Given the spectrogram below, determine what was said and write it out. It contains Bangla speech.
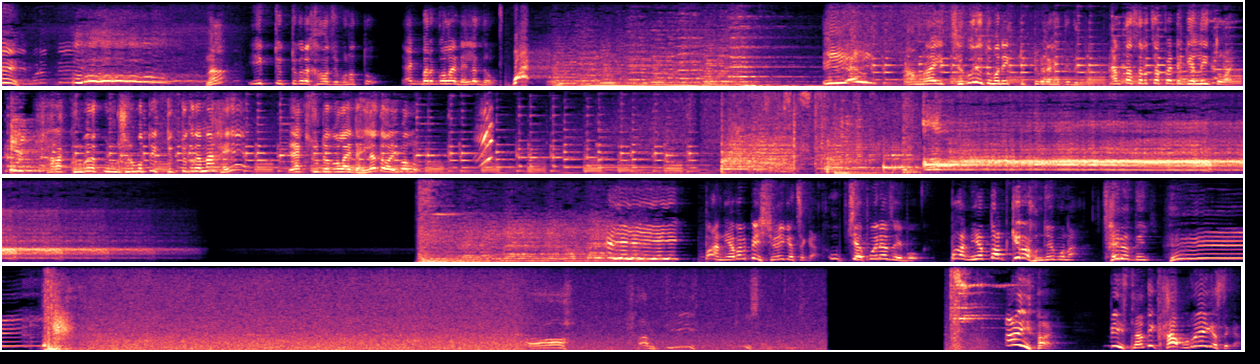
না একটু একটু করে খাওয়া যাব না তো। একবার গলায় ঢেলে দাও। আমরা ইচ্ছা করে তোমার একটু একটু করে খাইতে দিলাম আর তাছাড়া চাপাইতে গেলেই তো হয়। সারাক্ষণ করে কুন্ডুসের মতো একটু একটু করে না খাইয়ে এক সুটে গলায় ঢাইলে দেওয়াই বলো পানি আবার বেশি হয়ে গেছে গা। উপচে পড়ে যাইব। পানি আর দাঁতকে রাখুন যাইব না। ছেড়ে দেই। আহ, শান্তি, কি শান্তি। আই হায় বিছনাতে খাব রয়ে গেছে গা।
